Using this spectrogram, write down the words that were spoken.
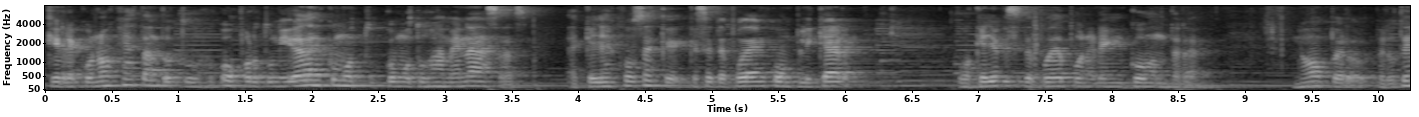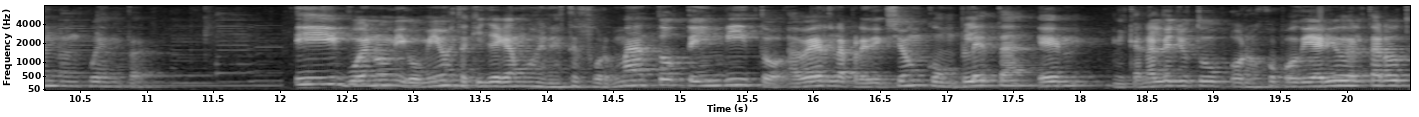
que, reconozcas tanto tus oportunidades como, como tus amenazas, aquellas cosas que, que, se te pueden complicar o aquello que se te puede poner en contra. No, pero, pero tenlo en cuenta. Y bueno, amigo mío, hasta aquí llegamos en este formato. Te invito a ver la predicción completa en mi canal de YouTube Horóscopo Diario del Tarot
